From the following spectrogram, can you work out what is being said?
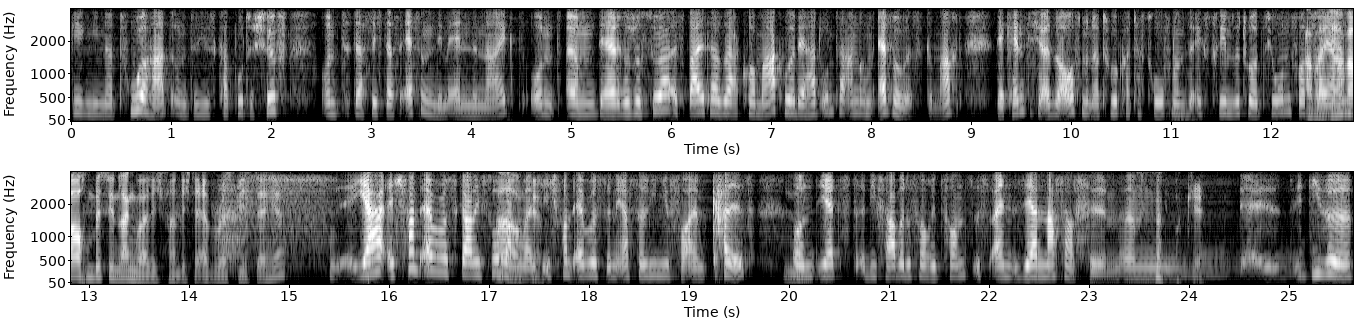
gegen die Natur hat und dieses kaputte Schiff und dass sich das Essen dem Ende neigt. Und ähm, der Regisseur ist Balthasar Kormakur, der hat unter anderem Everest gemacht. Der kennt sich also aus mit Naturkatastrophen und extremen Situationen vor Aber zwei Jahren. Aber der war auch ein bisschen langweilig, fand ich, der Everest. Wie ist der hier? Ja, ich fand Everest gar nicht so ah, langweilig. Okay. Ich fand Everest in erster Linie vor allem kalt. Mhm. Und jetzt Die Farbe des Horizonts ist ein sehr nasser Film. Ähm, okay. diese,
